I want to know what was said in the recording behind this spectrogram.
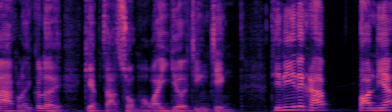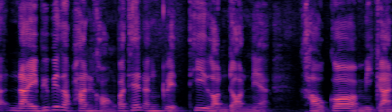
มากเลยก็เลย เก็บสะสมเอาไว้เยอะจริง ๆ ทีนี้นะครับ ตอนเนี้ยในพิพิธภัณฑ์ของประเทศอังกฤษที่ลอนดอนเนี่ยเขาก็มีการ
